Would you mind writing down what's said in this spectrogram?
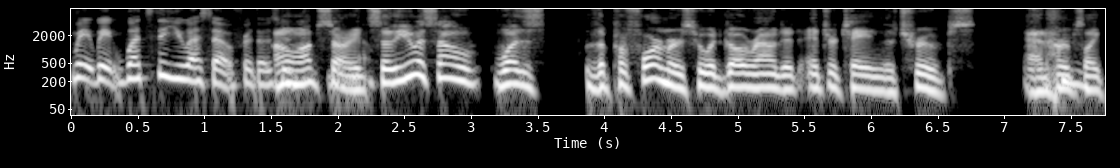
Wait, wait, what's the USO for those? Oh, I'm sorry. So the USO was the performers who would go around and entertain the troops. And Herb's like,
